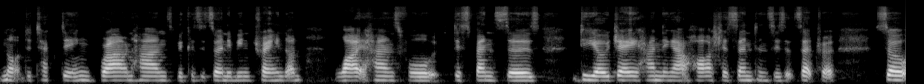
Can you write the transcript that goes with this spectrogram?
not detecting brown hands because it's only been trained on white hands for dispensers, DOJ handing out harsher sentences, etc. So,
